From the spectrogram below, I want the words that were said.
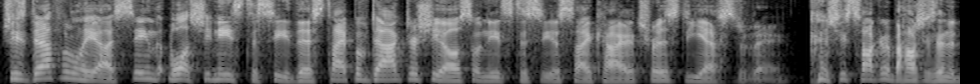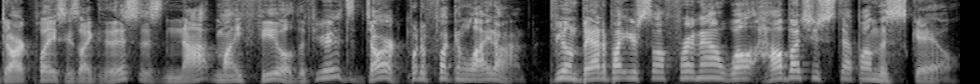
She's definitely uh, seeing. The, well, she needs to see this type of doctor. She also needs to see a psychiatrist yesterday. she's talking about how she's in a dark place. He's like, "This is not my field. If you're, it's dark. Put a fucking light on. Feeling bad about yourself right now? Well, how about you step on the scale?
